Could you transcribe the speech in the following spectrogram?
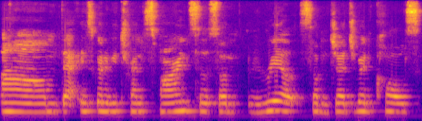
um, that is going to be transparent. So some real, some judgment calls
